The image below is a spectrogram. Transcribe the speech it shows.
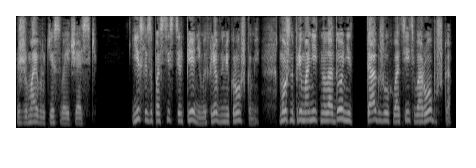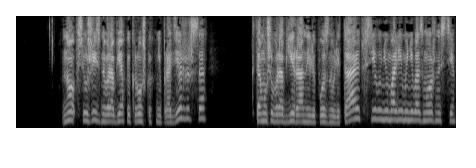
сжимая в руке свои часики. Если запастись терпением и хлебными крошками, можно приманить на ладони, также ухватить воробушка — но всю жизнь на воробьях и крошках не продержишься. К тому же воробьи рано или поздно улетают в силу неумолимой невозможности.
